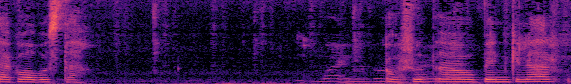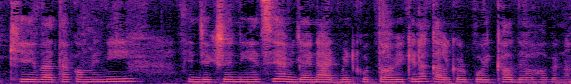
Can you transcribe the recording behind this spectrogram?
দেখো অবস্থা। ওষুধ পেন কিলার খেয়ে ব্যথা কমেনি। ইঞ্জেকশন নিয়েছি, আমি জানি না অ্যাডমিট করতে হবে কিনা, কালকে ওর পরীক্ষাও দেওয়া হবে না।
